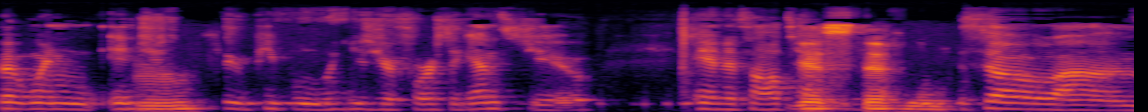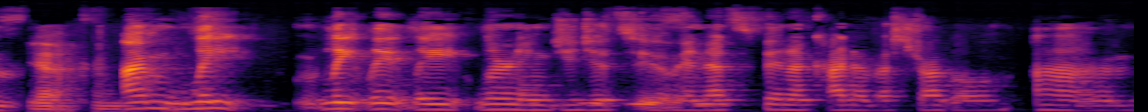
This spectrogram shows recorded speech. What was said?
But when in mm. jujitsu, people will use your force against you, and it's all yes, definitely. So um, yeah, I'm late late, late, late learning jujitsu, and that's been a kind of a struggle. Um,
